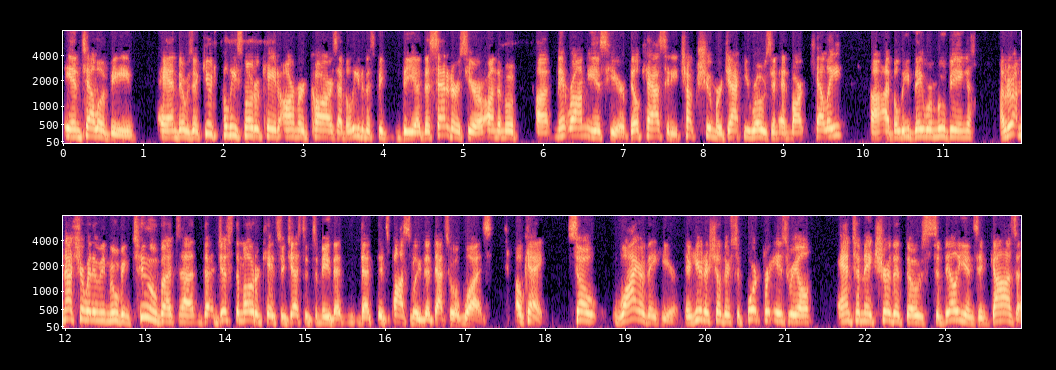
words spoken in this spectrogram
in Tel Aviv, and there was a huge police motorcade, armored cars. I believe the the, uh, the senators here are on the move. Uh, Mitt Romney is here, Bill Cassidy, Chuck Schumer, Jackie Rosen, and Mark Kelly. Uh, I believe they were moving. I'm not sure where they were moving to, but uh, the, just the motorcade suggested to me that that it's possibly that that's who it was. Okay, so why are they here? They're here to show their support for Israel and to make sure that those civilians in Gaza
